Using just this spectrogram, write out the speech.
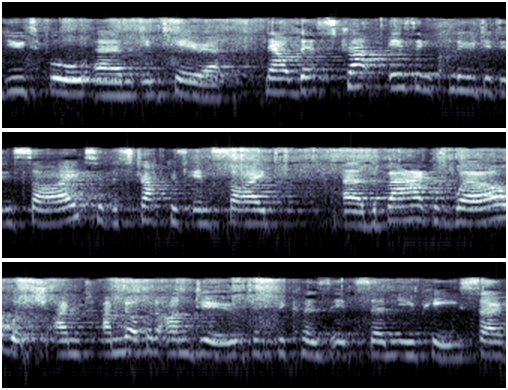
beautiful um, interior. Now, the strap is included inside. So the strap is inside uh, the bag as well, which I'm, I'm not going to undo just because it's a new piece. So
